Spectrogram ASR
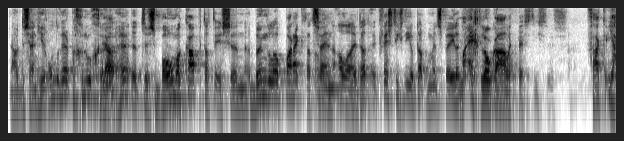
Nou, er zijn hier onderwerpen genoeg. eh, Ja? hè? Dat is bomenkap, dat is een bungalowpark... dat zijn allerlei dat, kwesties die op dat moment spelen. Maar echt lokale kwesties dus. Vaak, ja,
